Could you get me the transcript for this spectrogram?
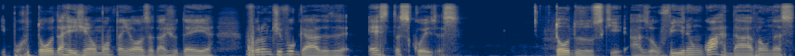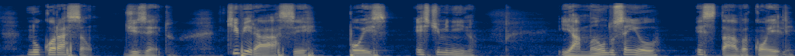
e por toda a região montanhosa da Judéia foram divulgadas estas coisas. Todos os que as ouviram guardavam-nas no coração, dizendo: que virá a ser, pois, este menino? E a mão do Senhor estava com ele.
